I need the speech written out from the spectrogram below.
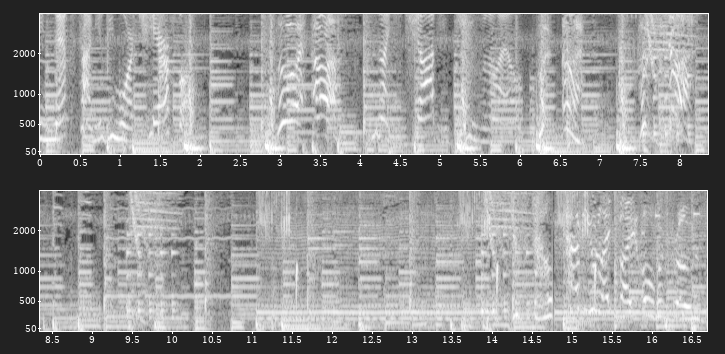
Maybe next time you'll be more careful. Nice job, you juvenile. How do you like my overgrown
